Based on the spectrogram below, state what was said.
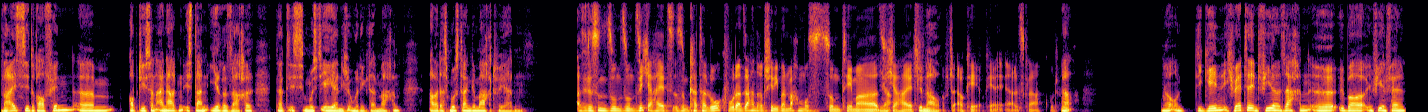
weist sie darauf hin, ähm, ob die es dann einhalten, ist dann ihre Sache. Das ist, müsst ihr ja nicht unbedingt dann machen, aber das muss dann gemacht werden. Also das ist so ein, so ein Sicherheits-, so ein Katalog, wo dann Sachen drin stehen, die man machen muss zum Thema ja, Sicherheit. Genau. Okay, okay, alles klar, gut. Ja. ja. Und die gehen, ich wette, in vielen Sachen äh, über, in vielen Fällen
